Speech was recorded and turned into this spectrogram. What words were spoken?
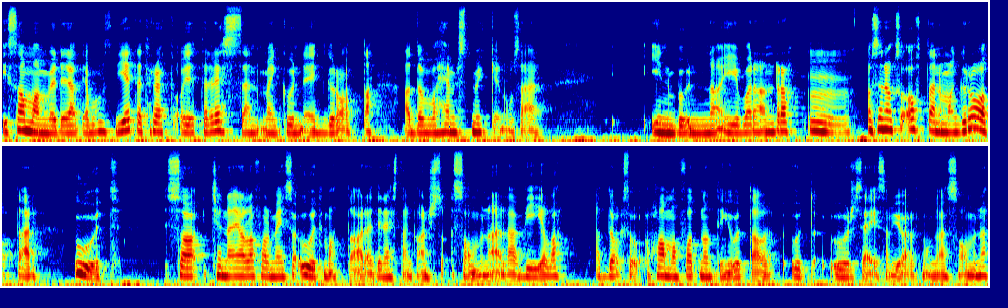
i samband med det att jag var jättetrött och jätteledsen men kunde inte gråta. Att de var hemskt mycket nog så här inbundna i varandra. Mm. Och sen också ofta när man gråter ut så känner jag i alla fall mig så utmattad att jag nästan kan so- somna eller vila. Att då också har man fått någonting ut, av, ut ur sig som gör att man kan somna.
